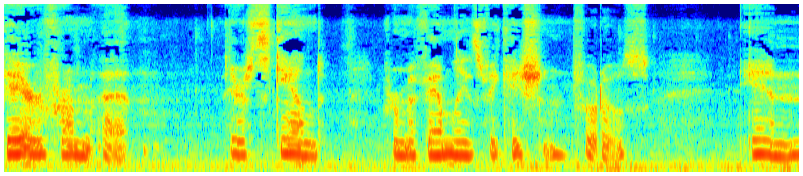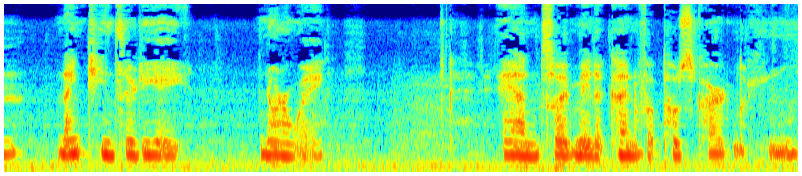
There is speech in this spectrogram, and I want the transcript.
They're from, uh, they're scanned from a family's vacation photos in 1938 Norway. And so I've made it kind of a postcard looking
